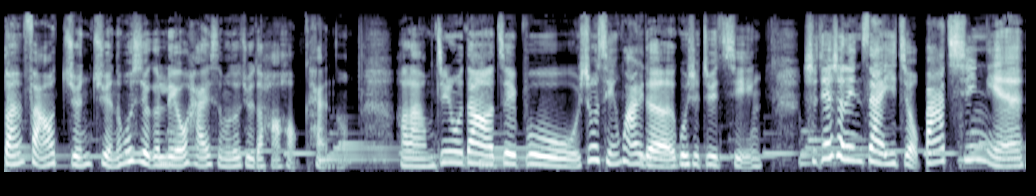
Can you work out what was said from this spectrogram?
短发要卷卷的，或是有个刘海，什么都觉得好好看哦。好啦，我们进入到这部抒情话语的故事剧情。时间设定在一九八七年，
